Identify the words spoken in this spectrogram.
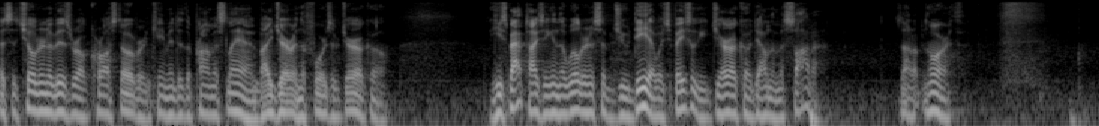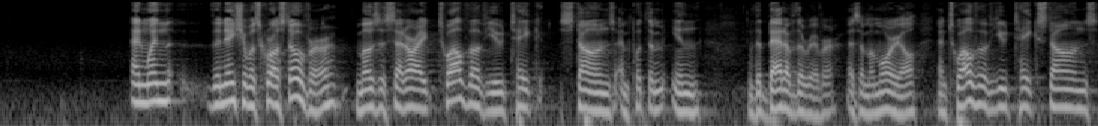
as the children of Israel crossed over and came into the promised land by Jer and the fords of Jericho. He's baptizing in the wilderness of Judea, which is basically Jericho down the Masada. It's not up north. And when the nation was crossed over, Moses said, All right, 12 of you take stones and put them in the bed of the river as a memorial, and 12 of you take stones,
